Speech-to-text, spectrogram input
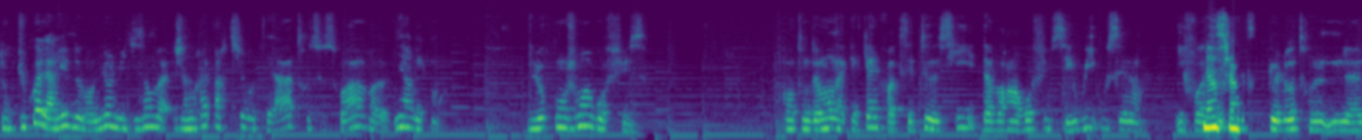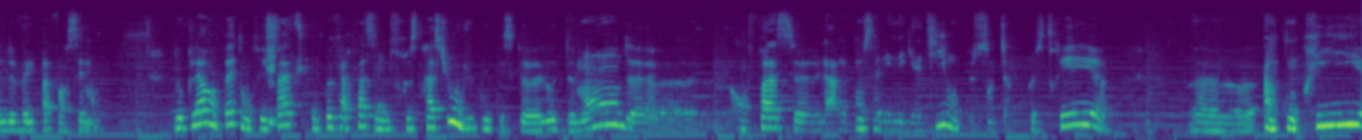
Donc du coup, elle arrive devant lui en lui disant bah, J'aimerais partir au théâtre ce soir, euh, viens avec moi. Le conjoint refuse. Quand on demande à quelqu'un, il faut accepter aussi d'avoir un refus. C'est oui ou c'est non. Il faut accepter que l'autre ne, ne veuille pas forcément. Donc là, en fait, on fait face, on peut faire face à une frustration du coup, parce que l'autre demande, euh, en face, euh, la réponse elle est négative, on peut se sentir frustré, euh, incompris,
